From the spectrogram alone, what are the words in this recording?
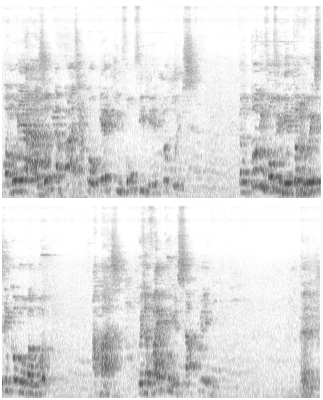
O amor é a razão e a base de qualquer envolvimento a dois. Então, todo envolvimento a dois tem como amor a base. coisa vai começar por aí. Né?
